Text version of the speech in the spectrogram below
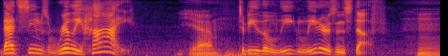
That seems really high Yeah. to be the league leaders and stuff. Hmm.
